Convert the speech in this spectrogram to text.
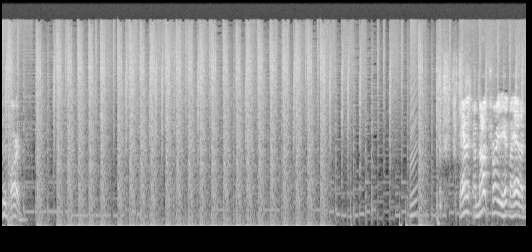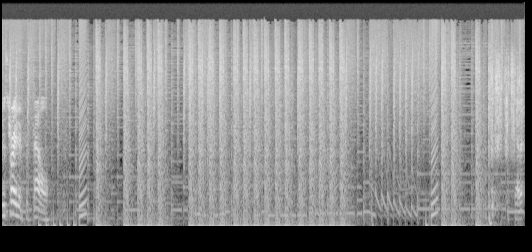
This is hard. Damn it, I'm not trying to hit my head, I'm just trying to propel. It.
